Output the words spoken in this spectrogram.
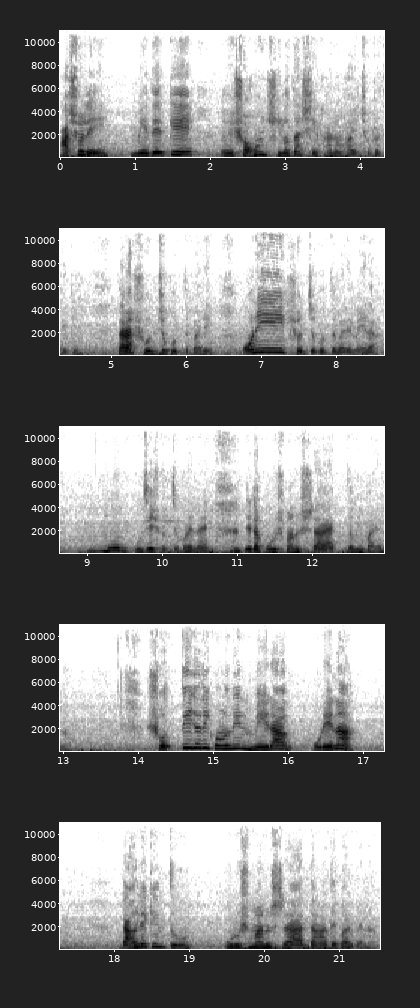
আসলে মেয়েদেরকে সহনশীলতা শেখানো হয় ছোট থেকে। তারা সহ্য করতে পারে, অনেক সহ্য করতে পারে মেয়েরা। মুখ বুঝে সহ্য করে নেয়, যেটা পুরুষ মানুষরা একদমই পারে না। সত্যি যদি কোনোদিন মেয়েরা ঘোরে না, তাহলে কিন্তু পুরুষ মানুষরা আর দাঁড়াতে পারবে না।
